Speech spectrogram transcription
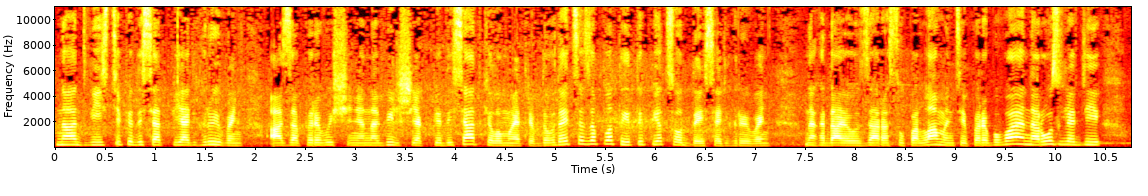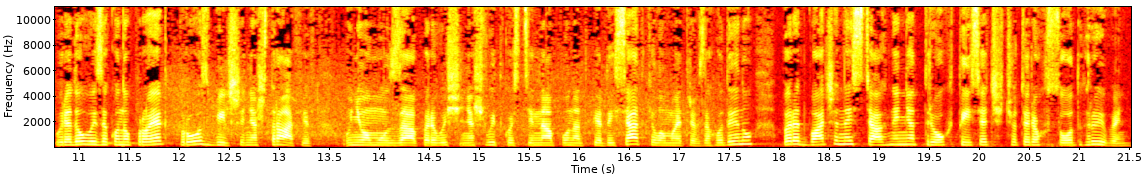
на 255 гривень. А за перевищення на більш як 50 км доведеться заплатити 510 гривень. Нагадаю, зараз у парламенті перебуває на розгляді урядовий законопроект про збільшення штрафів. У ньому за перевищення швидкості на понад 50 км за годину передбачене стягнення 3400 гривень.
